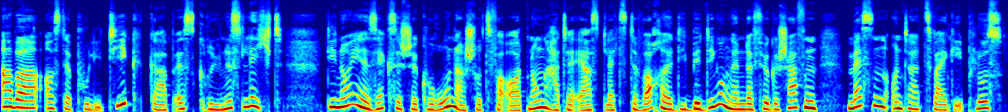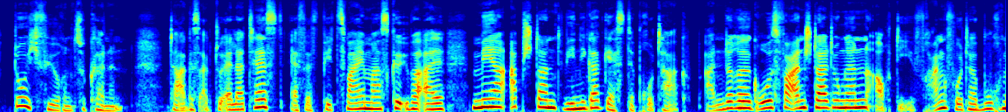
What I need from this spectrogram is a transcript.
Aber aus der Politik gab es grünes Licht. Die neue sächsische Corona-Schutzverordnung hatte erst letzte Woche die Bedingungen dafür geschaffen, Messen unter 2G Plus durchführen zu können. Tagesaktueller Test, FFP2-Maske überall, mehr Abstand, weniger Gäste pro Tag. Andere Großveranstaltungen, auch die Frankfurter Buchmesse,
